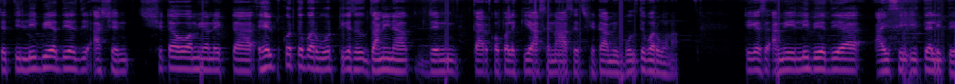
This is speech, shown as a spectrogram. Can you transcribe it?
যদি লিবিয়া দিয়ে যে আসেন, সেটাও আমি অনেকটা হেল্প করতে পারব। ঠিক আছে, জানি না যে কার কপালে কি আছে, না আছে, সেটা আমি বলতে পারব না। ঠিক আছে? আমি লিবিয়া দিয়া আইসি, ইতালিতে।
